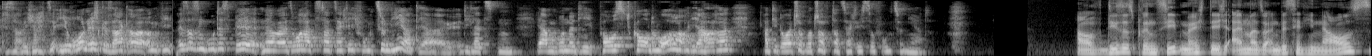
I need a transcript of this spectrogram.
das habe ich halt so ironisch gesagt, aber irgendwie ist es ein gutes Bild, ne, weil so hat es tatsächlich funktioniert, ja, die letzten, ja, im Grunde die Post-Cold War-Jahre hat die deutsche Wirtschaft tatsächlich so funktioniert. Auf dieses Prinzip möchte ich einmal so ein bisschen hinaus.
